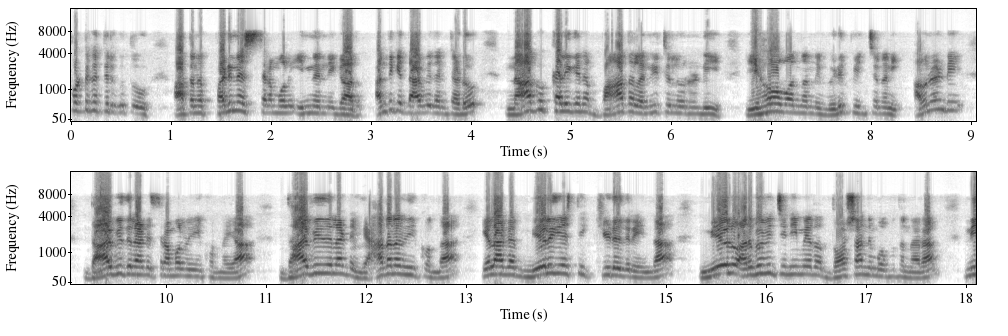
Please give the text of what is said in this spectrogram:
పొట్టుకు తిరుగుతూ అతను పడిన శ్రమలు ఇన్నన్ని కాదు. అందుకే దావిదంటాడు నాకు కలిగిన బాధలన్నిటిలో నుండి యహోవన్ నన్ను విడిపించనని. అవునండి దావిది లాంటి శ్రమలు నీకున్నాయా? దావిది లాంటి వేదన నీకుందా? ఇలాగ మేలు చేస్తే కీడెదిరైందా మేలు అనుభవించి నీ మీద దోషాన్ని మోపుతున్నారా? నీ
